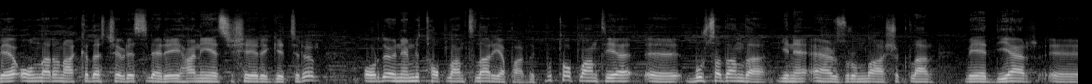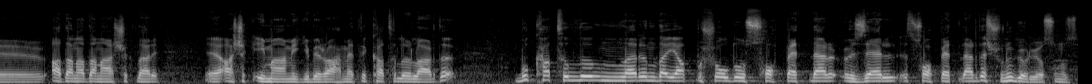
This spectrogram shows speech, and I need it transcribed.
ve onların arkadaş çevresiyle Reyhaniye Eskişehir'e getirir. Orada önemli toplantılar yapardık. Bu toplantıya e, Bursa'dan da yine Erzurumlu aşıklar ve diğer e, Adana'dan aşıklar, e, Aşık İmami gibi rahmetli katılırlardı. Bu katılımlarında yapmış olduğu sohbetler, özel sohbetlerde şunu görüyorsunuz.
